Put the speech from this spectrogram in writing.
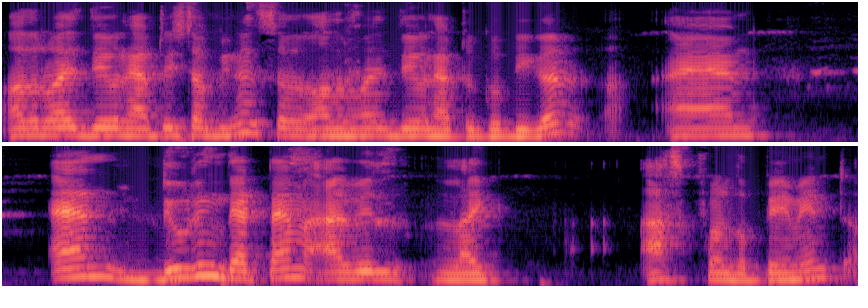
Otherwise they will have to stop bigger so otherwise they will have to go bigger. And and during that time i will like ask for the payment or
